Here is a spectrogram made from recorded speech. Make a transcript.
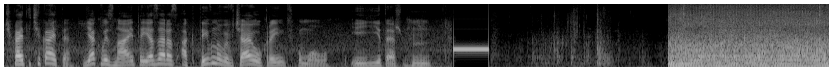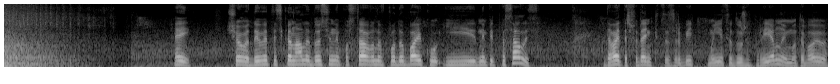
Чекайте, чекайте. Як ви знаєте, я зараз активно вивчаю українську мову. І її теж. Гей, що ви дивитесь канали, досі не поставили вподобайку і не підписались? Давайте швиденько це зробіть. Мені це дуже приємно і мотивує.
